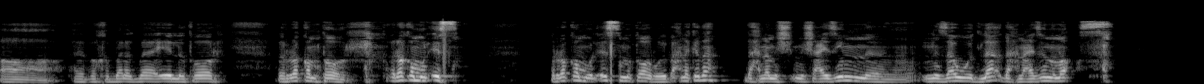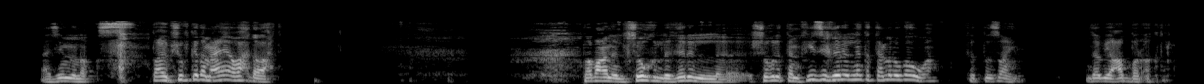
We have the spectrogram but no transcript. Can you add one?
آه. واخد بالك بقى إيه اللي طار؟ الرقم طار. الرقم والاسم. الرقم والاسم طار. ويبقى إحنا كده ده إحنا مش مش عايزين نزود لا ده إحنا عايزين ننقص. عايزين ننقص. طيب شوف كده معايا واحدة واحدة. طبعا الشغل غير الشغل التنفيذي غير اللي انت بتعمله جوه في الديزاين. ده بيعبر أكتر.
